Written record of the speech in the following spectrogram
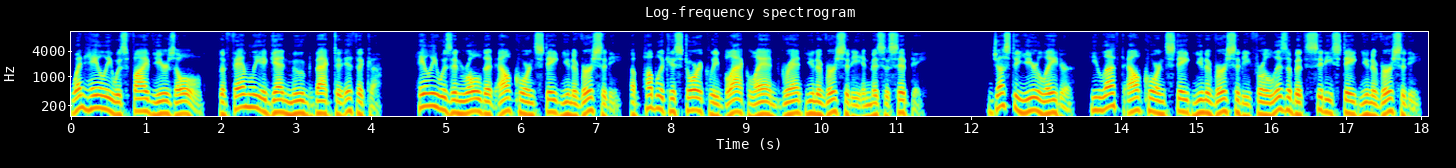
when Haley was five years old, the family again moved back to Ithaca. Haley was enrolled at Alcorn State University, a public historically black land-grant university in Mississippi. Just a year later, he left Alcorn State University for Elizabeth City State University,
